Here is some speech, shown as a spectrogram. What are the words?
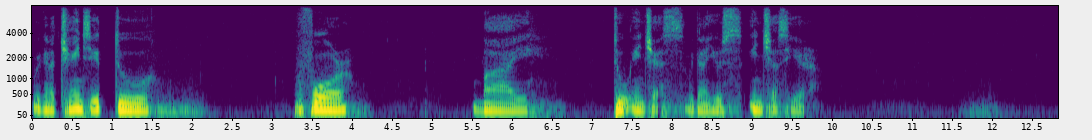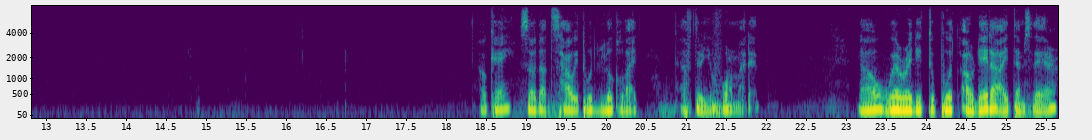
We're going to change it to 4 by 2 inches. We're going to use inches here. Okay? So that's how it would look like after you format it. Now we're ready to put our data items there.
